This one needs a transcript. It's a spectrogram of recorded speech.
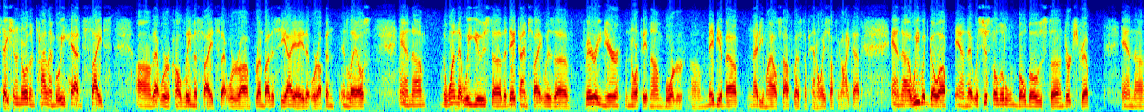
stationed in northern Thailand, but we had sites uh, that were called Lima sites that were uh, run by the CIA that were up in in Laos, and um, the one that we used, uh, the daytime site, was uh, very near the North Vietnam border, um, maybe about 90 miles southwest of Hanoi, something like that. And uh, we would go up, and it was just a little bulldozed uh, dirt strip, and uh,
